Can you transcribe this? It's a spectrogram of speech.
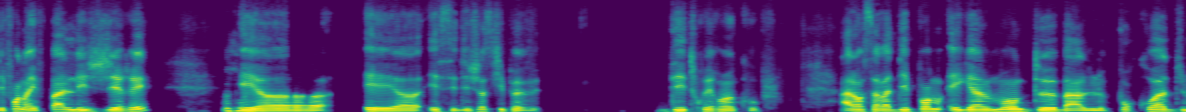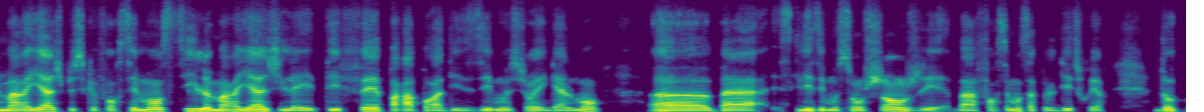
des fois on n'arrive pas à les gérer Mhm. et et, et c'est des choses qui peuvent détruire un couple. Alors, ça va dépendre également de bah, le pourquoi du mariage, puisque forcément, si le mariage il a été fait par rapport à des émotions également, euh, bah, si les émotions changent, et, bah, forcément, ça peut le détruire. Donc,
